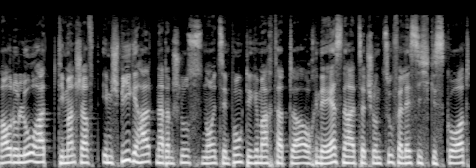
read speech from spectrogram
Maudolo hat die Mannschaft im Spiel gehalten, hat am Schluss 19 Punkte gemacht, hat auch in der ersten Halbzeit schon zuverlässig gescored.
